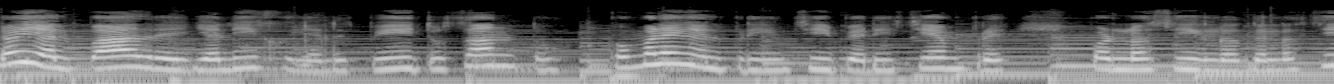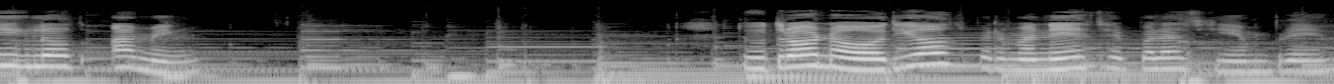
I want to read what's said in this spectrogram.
Gloria al Padre y al Hijo y al Espíritu Santo, como era en el principio y siempre, por los siglos de los siglos. Amén. Tu trono, oh Dios, permanece para siempre.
